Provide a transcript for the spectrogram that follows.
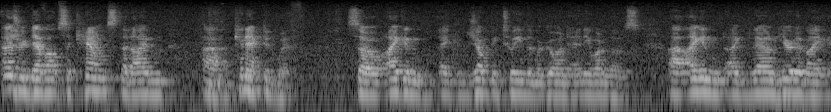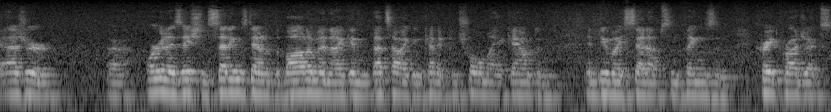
Azure DevOps accounts that I'm uh, connected with. So I can I can jump between them or go into any one of those. Uh, I can I down here to my Azure uh, organization settings down at the bottom, and I can that's how I can kind of control my account and, and do my setups and things and create projects.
